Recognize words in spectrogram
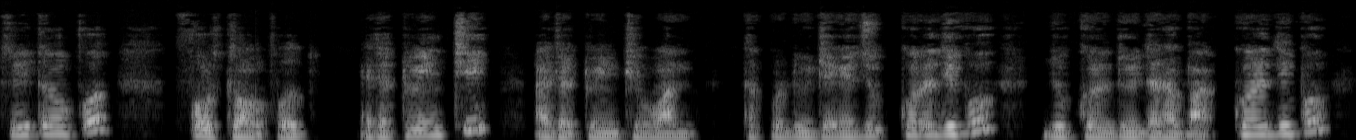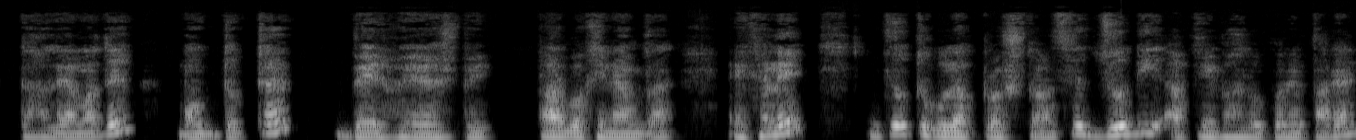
থ্রি তম পদ ফোর তম পদ এটা টোয়েন্টি আর এটা টোয়েন্টি ওয়ান তারপর দুইটাকে যোগ করে দিব, যোগ করে দুই দ্বারা ভাগ করে দিব, তাহলে আমাদের মধ্যকটা বের হয়ে আসবে। পারব কিনা আমরা? এখানে যতগুলো প্রশ্ন আছে, যদি আপনি ভালো করে পারেন,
